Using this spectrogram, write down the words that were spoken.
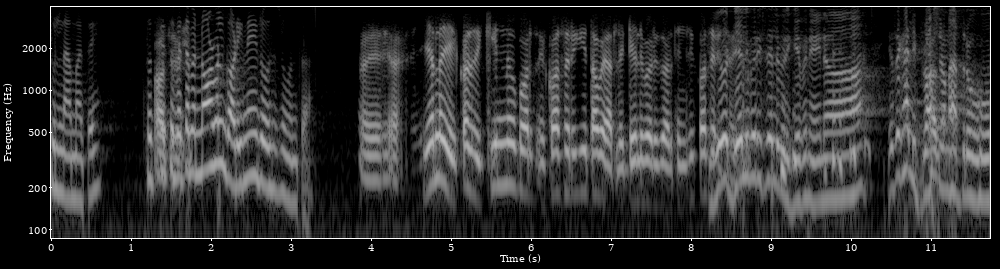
तुलनामा चाहिँ सो त्यसो भए। तपाईँ नर्मल घडी नै रोज्नुहुन्छ यसलाई कसरी किन्नु पर्छ कसरी कि तपाईँहरूले डेलिभरी गरिदिन्छ कसरी यो? डेलिभरी सेलिभरी केही पनि होइन। यो चाहिँ खालि प्रश्न मात्र हो।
